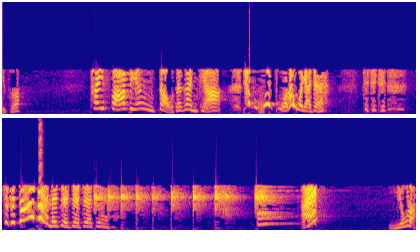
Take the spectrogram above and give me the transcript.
妻子，他一发病倒在俺家，他不活剥了我呀！这这这这这可咋办呢？这这这这，哎，有了，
